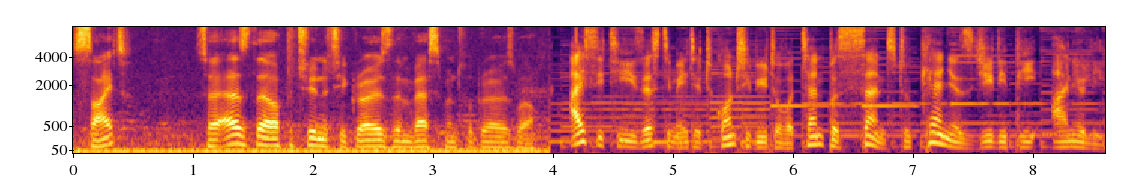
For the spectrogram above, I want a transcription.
site. So as the opportunity grows, the investment will grow as well. ICT is estimated to contribute over 10% to Kenya's GDP annually.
